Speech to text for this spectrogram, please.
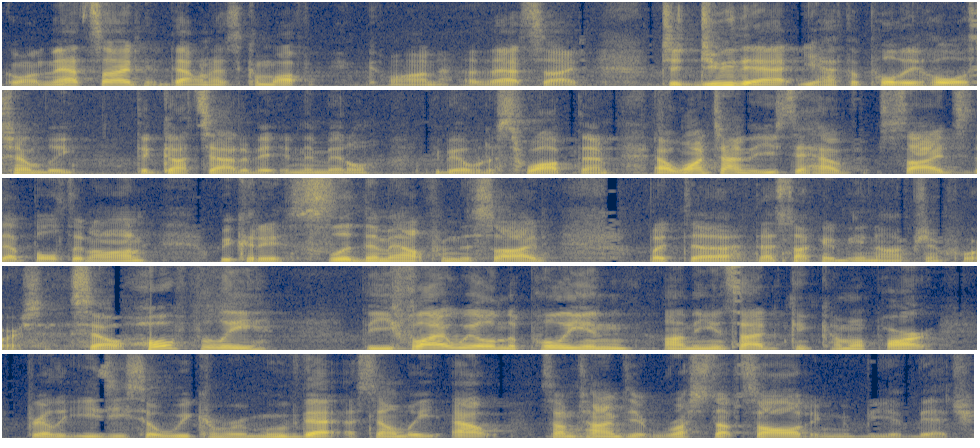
go on that side. That one has to come off, go on that side. To do that, you have to pull the whole assembly, the guts out of it in the middle to be able to swap them. At one time, they used to have sides that bolted on. We could have slid them out from the side, but uh, that's not going to be an option for us. So hopefully the flywheel and the pulley in, on the inside can come apart fairly easy so we can remove that assembly out. Sometimes it rusts up solid and can be a bitch.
